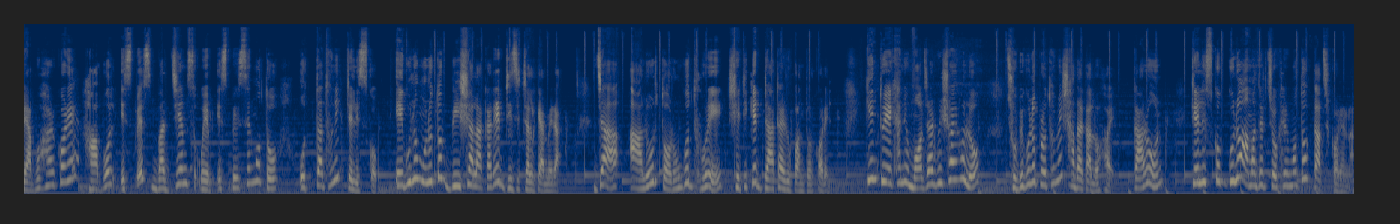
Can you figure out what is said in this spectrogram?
ব্যবহার করে হাবল স্পেস বা জেমস ওয়েব স্পেসের মতো অত্যাধুনিক টেলিস্কোপ। এগুলো মূলত বিশাল আকারের ডিজিটাল ক্যামেরা, যা আলোর তরঙ্গ ধরে সেটিকে ডাটায় রূপান্তর করে। কিন্তু এখানে মজার বিষয় হলো, ছবিগুলো প্রথমে সাদা কালো হয়, কারণ টেলিস্কোপগুলো আমাদের চোখের মতো কাজ করে না।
